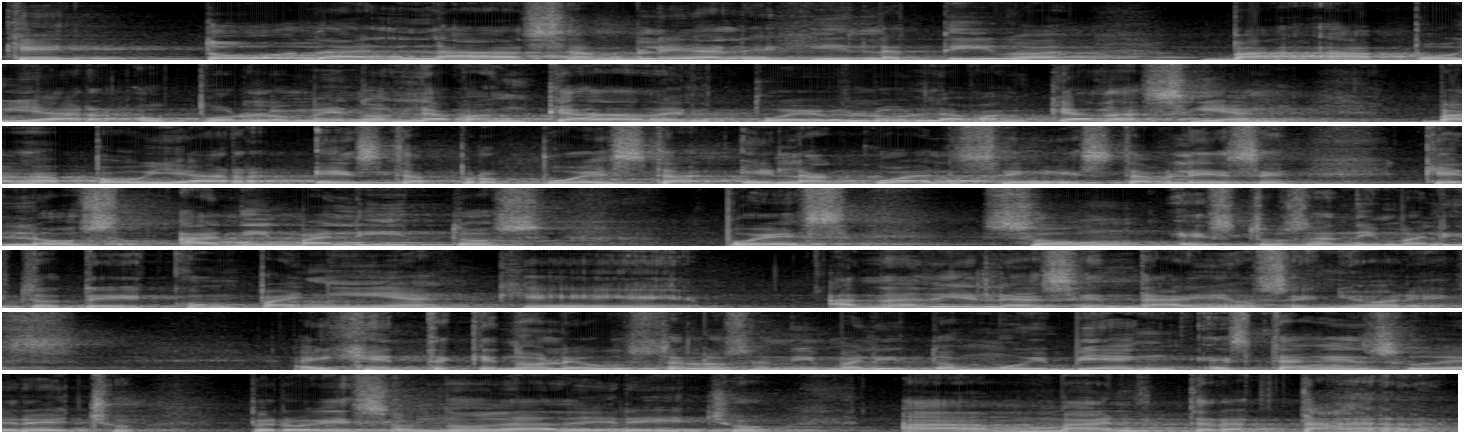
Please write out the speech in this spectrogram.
que toda la Asamblea Legislativa va a apoyar, o por lo menos la bancada del pueblo, la bancada CIAN, van a apoyar esta propuesta en la cual se establece que los animalitos pues son estos animalitos de compañía que a nadie le hacen daño, señores. Hay gente que no le gustan los animalitos muy bien, están en su derecho, pero eso no da derecho a maltratar.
